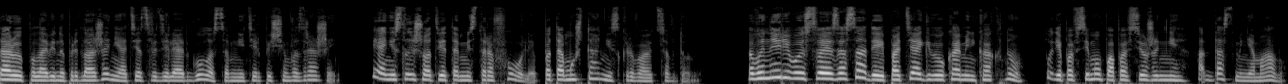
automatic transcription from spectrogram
Вторую половину предложения отец выделяет голосом, нетерпящим возражений. Я не слышу ответа мистера Фоули, потому что они скрываются в доме. Выныриваю из своей засады и подтягиваю камень к окну. Судя по всему, папа все же не отдаст меня малу.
